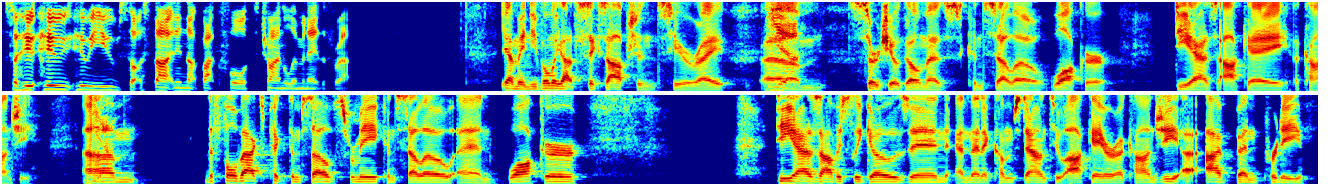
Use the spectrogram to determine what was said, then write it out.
so who who who are you sort of starting in that back four to try and eliminate the threat Yeah, I mean, you've only got six options here, right? Yeah. Um, Sergio Gomez, Cancelo, Walker, Diaz, Ake, Akanji. Yeah. The fullbacks pick themselves for me, Cancelo and Walker. Diaz obviously goes in, and then it comes down to Ake or Akanji. I- I've been pretty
